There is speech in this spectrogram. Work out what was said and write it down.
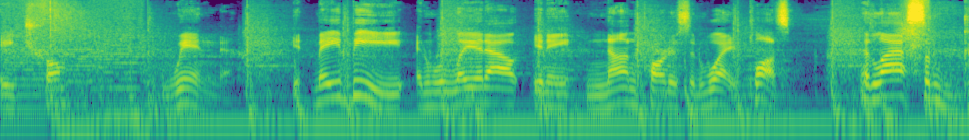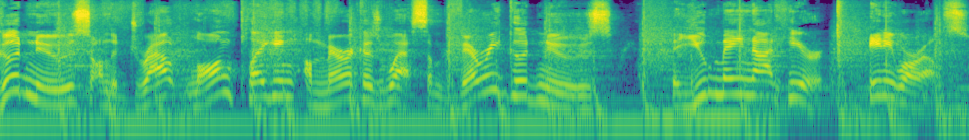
a Trump win. It may be, and we'll lay it out in a nonpartisan way. Plus, at last, some good news on the drought long plaguing America's West. Some very good news that you may not hear anywhere else.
